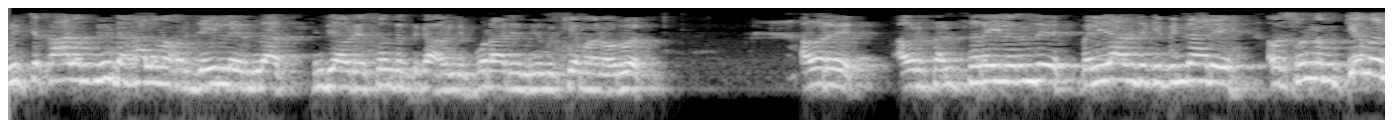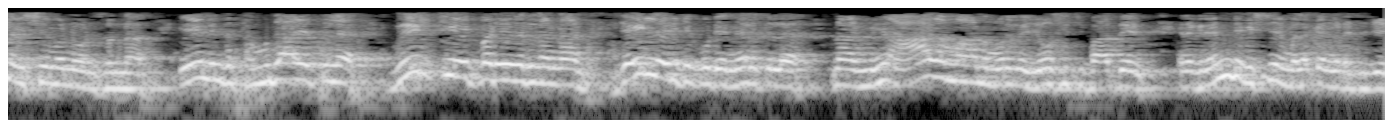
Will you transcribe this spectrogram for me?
மிச்ச காலம் நீண்ட காலம் அவர் ஜெயில இருந்தார். இந்தியாவுடைய சுதந்திரத்துக்காக வேண்டி போராடிய மிக முக்கியமான ஒருவர். அவர் அவர் தன் சிறையிலிருந்து வெளியானதுக்கு பின்னாடி அவர் சொன்ன முக்கியமான விஷயம் என்ன சொன்னார் ஏன் இந்த சமுதாயத்துல வீழ்ச்சி ஏற்படுகிறது நான் ஜெயில இருக்கக்கூடிய நேரத்துல நான் மிக ஆழமான முறையில் யோசிச்சு பார்த்தேன். எனக்கு ரெண்டு விஷயம் விளக்கம் கிடைச்சிச்சு.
